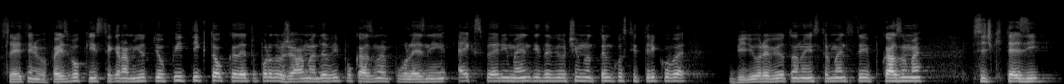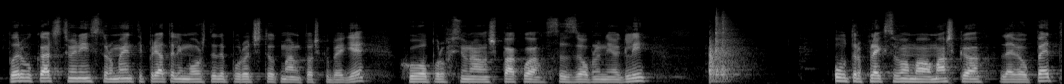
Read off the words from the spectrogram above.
Следете ни във Facebook, Instagram, YouTube и TikTok, където продължаваме да ви показваме полезни експерименти, да ви учим на тънкости, трикове, видеоревюта на инструментите ви показваме. Всички тези първокачествени инструменти, приятели, можете да поръчате от mana.bg. Хубава професионална шпакла с заобрани ъгли. Ултрафлексова маламашка Level 5,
